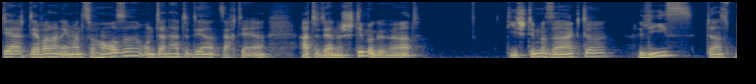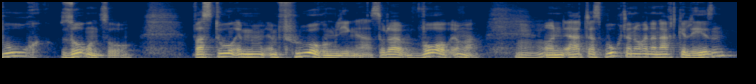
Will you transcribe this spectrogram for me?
der, der war dann irgendwann zu Hause und dann hatte der, sagte er, hatte der eine Stimme gehört. Die Stimme sagte, lies das Buch so und so, was du im, im Flur rumliegen hast oder wo auch immer. Und er hat das Buch dann noch in der Nacht gelesen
